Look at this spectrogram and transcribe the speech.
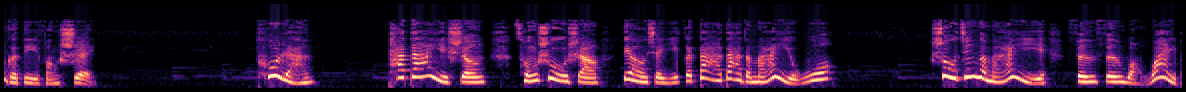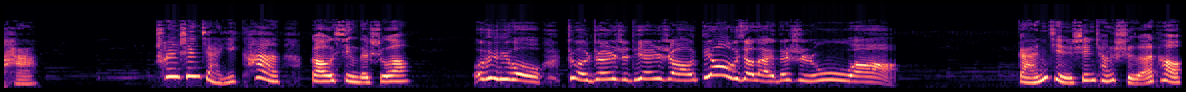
个地方睡。突然，啪嗒一声，从树上掉下一个大大的蚂蚁窝，受惊的蚂蚁纷纷往外爬。穿山甲一看，高兴地说：“哎呦，这真是天上掉下来的食物啊！”赶紧伸长舌头，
